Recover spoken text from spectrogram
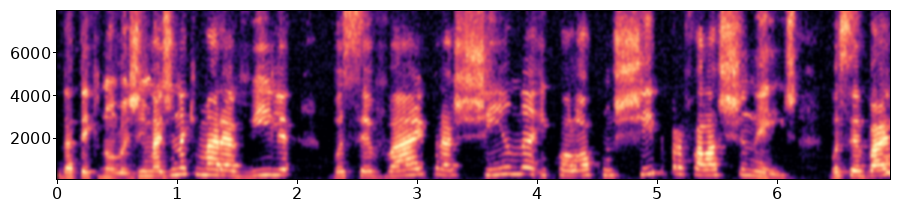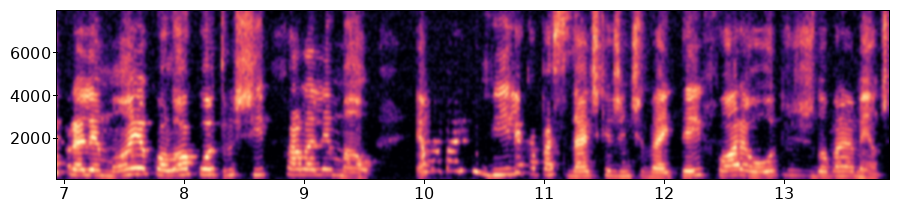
da tecnologia. Imagina que maravilha você vai para a China e coloca um chip para falar chinês. Você vai para a Alemanha, coloca outro chip e fala alemão. É uma maravilha a capacidade que a gente vai ter, fora outros desdobramentos.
